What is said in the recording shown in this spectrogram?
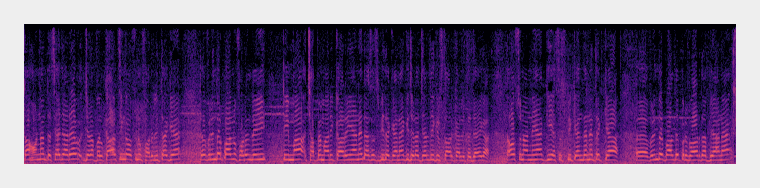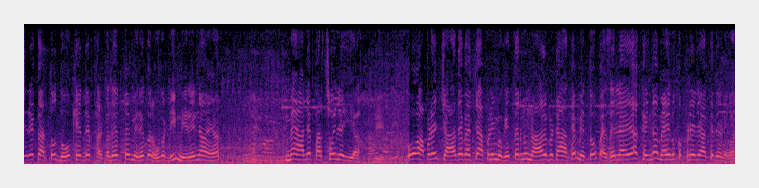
ਤਾਂ ਹੁਣ ਦੱਸਿਆ ਜਾ ਰਿਹਾ ਜਿਹੜਾ ਬਲਕਾਰ ਸਿੰਘ ਆ ਉਸ ਨੂੰ ਫੜ ਲਿੱਤਾ ਗਿਆ ਹੈ। ਤੇ ਵਰਿੰਦਰਪਾਲ ਨੂੰ ਫੜਨ ਲਈ ਟੀਮਾਂ ਛਾਪੇਮਾਰੀ ਕਰ ਰਹੀਆਂ ਨੇ ਤਾਂ ਐਸਐਸਪੀ ਦਾ ਕਹਿਣਾ ਹੈ ਕਿ ਜਿਹੜਾ ਜਲਦੀ ਗ੍ਰਿਫਤਾਰ ਕਰ ਲਿੱਤਾ ਜਾਏਗਾ। ਤਾਂ ਉਹ ਸੁਣਾਉਂਦੇ ਆ ਕਿ ਐਸਐਸਪੀ ਕਹਿੰਦੇ ਨੇ ਤੇ ਕਿਆ ਵਰਿੰਦਰਪਾਲ ਦੇ ਪਰਿਵਾਰ ਦਾ ਬਿਆਨ ਹੈ। ਮੇਰੇ ਘਰ ਤੋਂ ਦੋ ਖੇਤ ਦੇ ਫ਼ਰਕ ਦੇ ਉੱਤੇ ਮੇਰੇ ਘਰੋਂ ਗੱਡੀ ਮੇਰੇ ਨਾਲ ਆ। ਮੈਂ ਹਾਲੇ ਪਰਸੋਂ ਹੀ ਲਈ ਆ। ਜੀ। ਉਹ ਆਪਣੇ ਚਾਹ ਦੇ ਵਿੱਚ ਆਪਣੀ ਮਗੇਤਰ ਨੂੰ ਨਾਲ ਬਿਠਾ ਕੇ ਮੇਰੇ ਤੋਂ ਪੈਸੇ ਲਏ ਆ। ਕਹਿੰਦਾ ਮੈਂ ਇਹਨੂੰ ਕੱਪੜੇ ਲਿਆ ਕੇ ਦੇਣੇ ਆ।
